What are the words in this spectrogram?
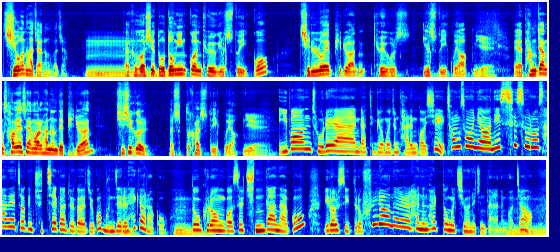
지원하자는 거죠. 음, 그러니까 그것이 노동인권 교육일 수도 있고 진로에 필요한 교육일 수- 일 수도 있고요. 예, 예, 당장 사회생활 하는데 필요한 지식을 습득할 수도 있고요. 예, 이번 조례안 같은 경우는 좀 다른 것이 청소년이 스스로 사회적인 주체가 돼가지고 문제를 음. 해결하고 음. 또 그런 것을 진단하고 이럴 수 있도록 훈련을 하는 활동을 지원해 준다라는 거죠. 음.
